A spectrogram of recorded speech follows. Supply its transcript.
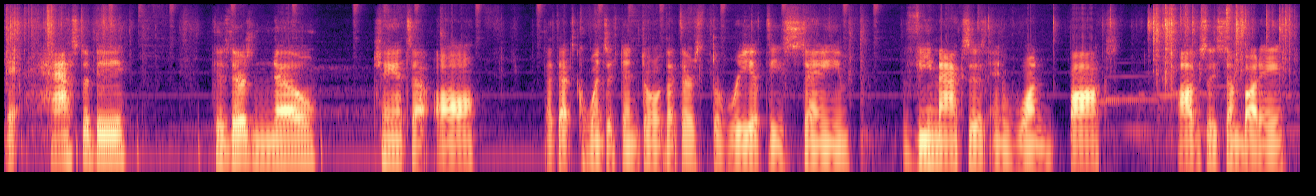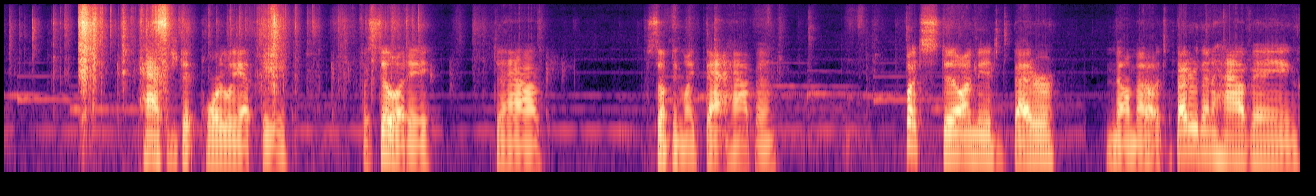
it has to be. Because there's no chance at all that that's coincidental that there's three of these same VMAXs in one box. Obviously, somebody packaged it poorly at the facility to have something like that happen. But still, I mean, it's better. Melmetal. It's better than having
